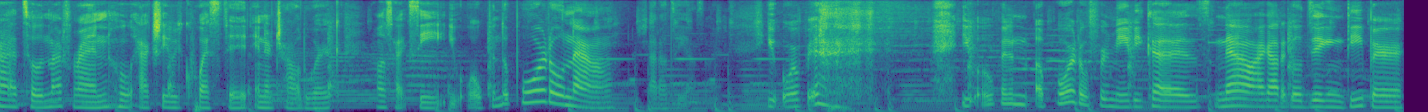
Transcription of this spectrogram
I told my friend who actually requested inner child work, I was like, see, you opened the portal now. Shout out to Yasemin. You open. you open a portal for me because now I got to go digging deeper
